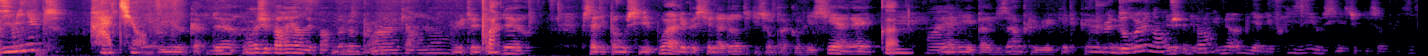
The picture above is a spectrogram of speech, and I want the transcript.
10 minutes? Radio. Ah oui, un quart d'heure. Moi, j'ai pas regardé, par Moi contre. non plus. Ouais, un quart d'heure. Oui, un quart d'heure. Ça dépend aussi des poils, hein, parce qu'il y en a d'autres qui ne sont pas comme les siens. Hein. Comme Il y a des- par exemple, quelqu'un. Plus de- dru, non? Je sais pas. Non, il y a des frisés aussi, il y a ceux qui sont frisés.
